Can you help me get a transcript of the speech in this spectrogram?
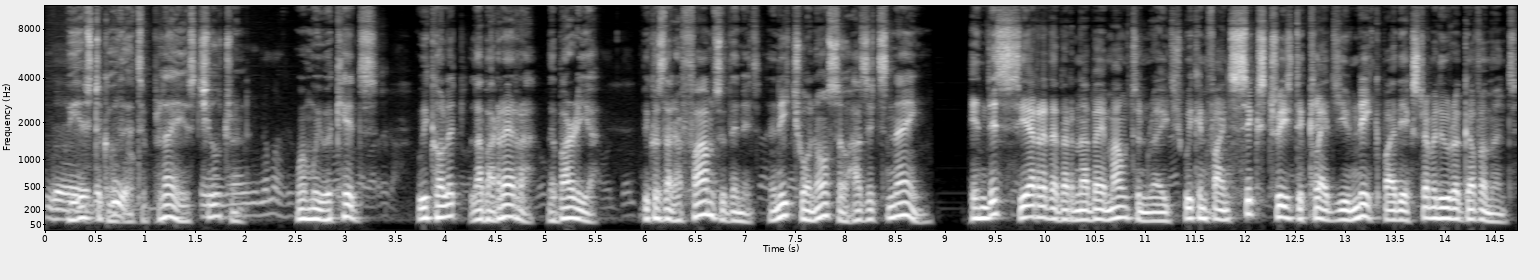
We used to go there to play as children when we were kids. We call it La Barrera, the barrier, because there are farms within it, and each one also has its name. In this Sierra de Bernabé mountain range, we can find six trees declared unique by the Extremadura government.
